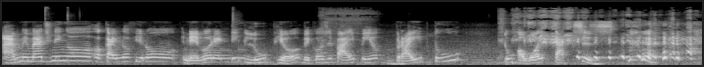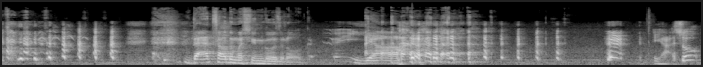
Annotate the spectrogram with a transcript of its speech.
I'm imagining a, a kind of, you know, never ending loop here because if I pay a bribe to to avoid taxes. That's how the machine goes rogue. yeah. yeah. So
